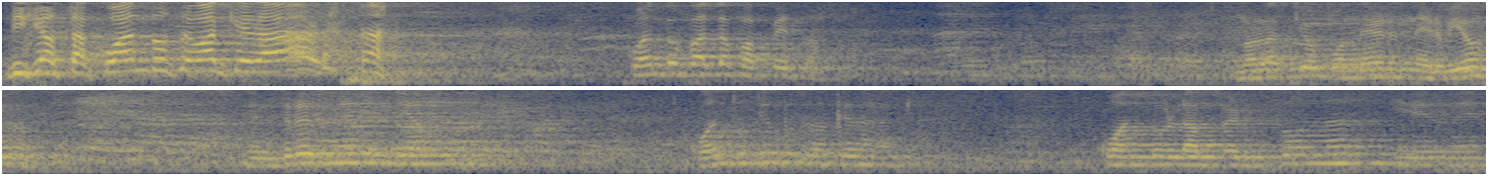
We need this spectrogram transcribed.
Dije, ¿hasta cuándo se va a quedar? ¿Cuánto falta para Pesaj? No las quiero poner nerviosas. En tres meses ya. ¿Cuánto tiempo se va a quedar aquí? Cuando la persona tiene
